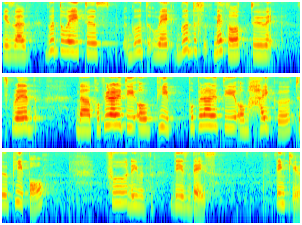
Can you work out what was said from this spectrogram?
is a good way to good way good method to spread the popularity of popularity of haiku to people who live these days. Thank you.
